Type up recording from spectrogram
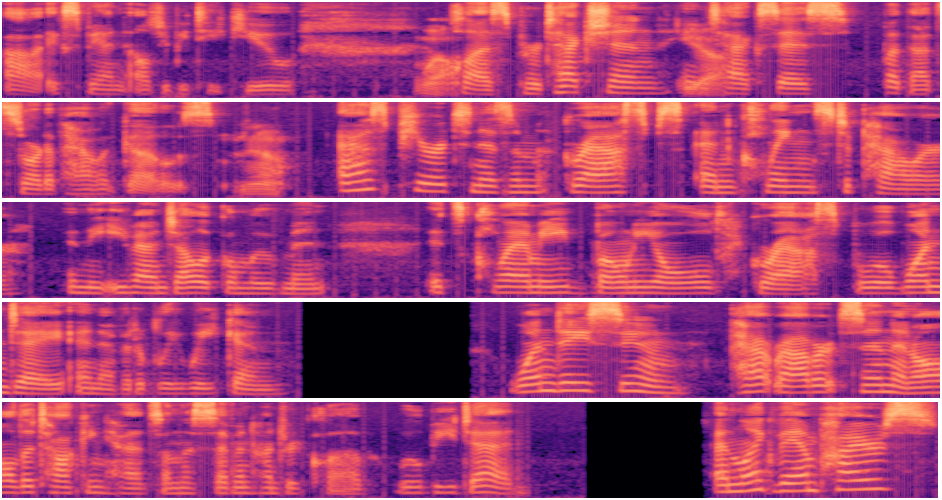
uh, expand LGBTQ Well, plus protection in Yeah. Texas, but that's sort of how it goes. yeah. As Puritanism grasps and clings to power in the evangelical movement, its clammy, bony old grasp will one day inevitably weaken. One day soon, Pat Robertson and all the talking heads on the 700 Club will be dead. And like vampires,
